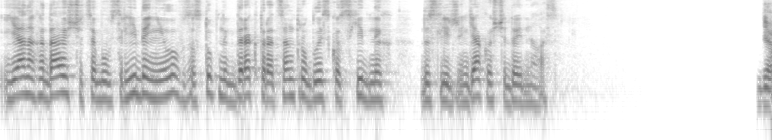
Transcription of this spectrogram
Я нагадаю, що це був Сергій Данілов, заступник директора Центру близькосхідних досліджень. Дякую, що доєдналися. Дякую.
